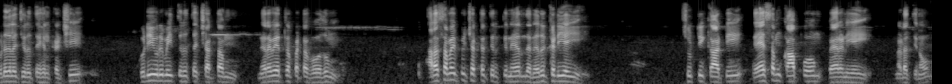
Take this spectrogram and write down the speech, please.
விடுதலை சிறுத்தைகள் கட்சி குடியுரிமை திருத்தச் சட்டம் நிறைவேற்றப்பட்ட போதும் அரசமைப்பு சட்டத்திற்கு நேர்ந்த நெருக்கடியை சுட்டிக்காட்டி தேசம் காப்போம் பேரணியை நடத்தினோம்.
